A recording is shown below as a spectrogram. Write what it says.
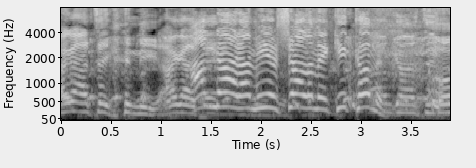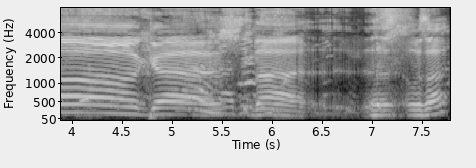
I gotta take a knee. I gotta. I'm not. I'm here, Charlamagne. Keep coming. I gotta take. Oh gosh, nah. What's up?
